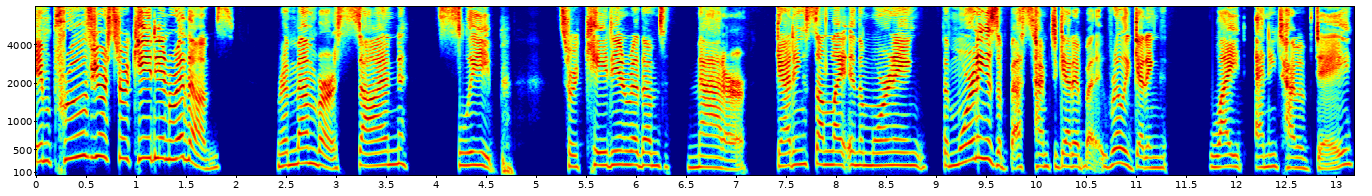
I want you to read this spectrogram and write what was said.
Improve your circadian rhythms. Remember, sun, sleep, circadian rhythms matter. Getting sunlight in the morning, the morning is the best time to get it, but really getting light any time of day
